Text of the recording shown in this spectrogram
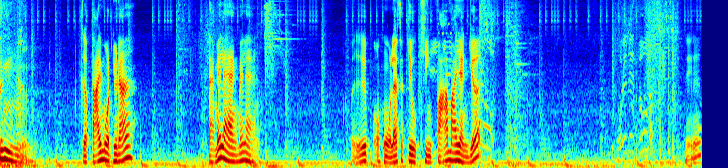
ตึ้ง เกือบตายหมดอยู่นะ แต่ไม่แรงไม่แรงปึ๊บโอ้โห แล้วสกิลคิงฟ้ามาอย่างเยอะปึ๊บ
